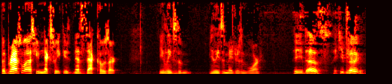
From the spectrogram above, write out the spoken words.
but perhaps we'll ask you next week. Is- That's Zack Cozart. He leads the he leads the majors in WAR. He does. He keeps Yeah. hitting.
